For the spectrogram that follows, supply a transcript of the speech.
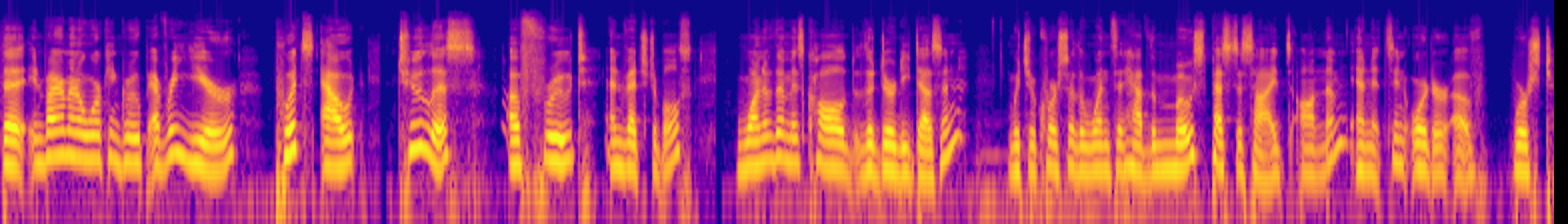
the Environmental Working Group every year puts out two lists of fruit and vegetables. One of them is called the Dirty Dozen, which of course are the ones that have the most pesticides on them, and it's in order of worst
